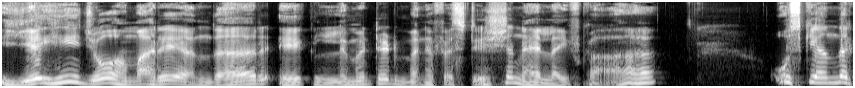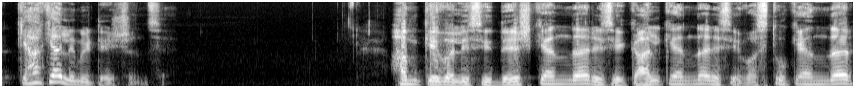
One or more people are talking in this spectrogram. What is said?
यही जो हमारे अंदर एक लिमिटेड मैनिफेस्टेशन है लाइफ का, उसके अंदर क्या क्या लिमिटेशंस है? हम केवल इसी देश के अंदर, इसी काल के अंदर, इसी वस्तु के अंदर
